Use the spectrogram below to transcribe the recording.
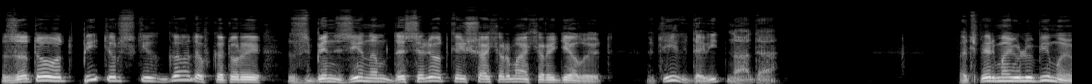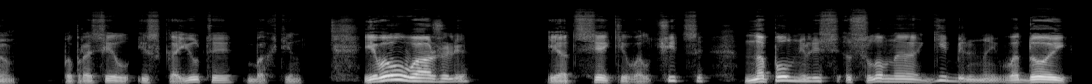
Зато вот питерских гадов, которые с бензином да селедкой шахер-махеры делают — это их давить надо. — А теперь мою любимую, — попросил из каюты Бахтин. Его уважили, и отсеки волчицы наполнились словно гибельной водой,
